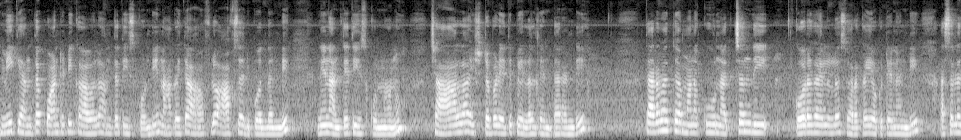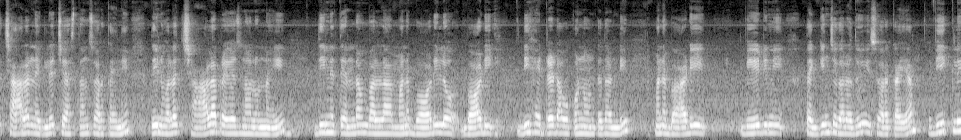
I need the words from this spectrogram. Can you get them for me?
మీకు ఎంత క్వాంటిటీ కావాలో అంత తీసుకోండి. నాకైతే హాఫ్లో హాఫ్ సరిపోద్దండి. నేను అంతే తీసుకున్నాను. చాలా ఇష్టపడి అయితే పిల్లలు తింటారండి. తర్వాత మనకు నచ్చంది కూరగాయలలో సొరకాయ ఒకటేనండి. అసలు చాలా నెగ్లెక్ట్ చేస్తాను సొరకాయని. దీనివల్ల చాలా ప్రయోజనాలు ఉన్నాయి దీన్ని తినడం వల్ల మన బాడీలో బాడీ డిహైడ్రేట్ అవ్వకుండా ఉంటుందండి. మన బాడీ వేడిని తగ్గించగలదు ఈ సొరకాయ. Weekly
